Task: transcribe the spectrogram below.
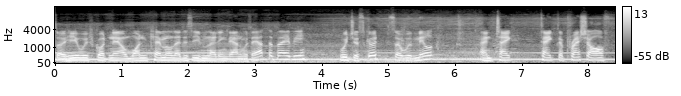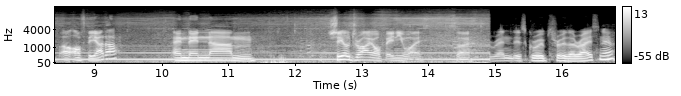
So here we've got now one camel that is even letting down without the baby, which is good. So we milk and take take the pressure off uh, off the other, and then um, she'll dry off anyway. So ran this group through the race now.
